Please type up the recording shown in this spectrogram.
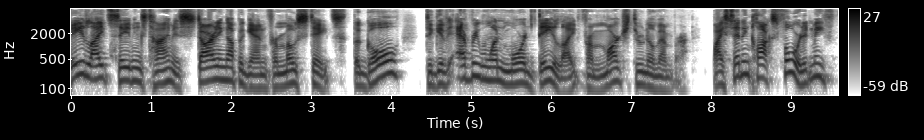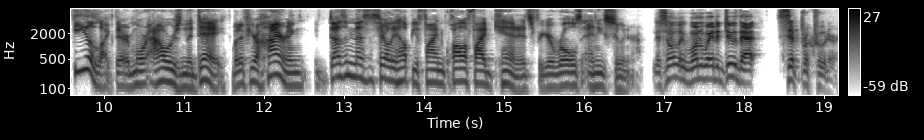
Daylight savings time is starting up again for most states. The goal? To give everyone more daylight from March through November. By setting clocks forward, it may feel like there are more hours in the day, but if you're hiring, it doesn't necessarily help you find qualified candidates for your roles any sooner. There's only one way to do that ZipRecruiter.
